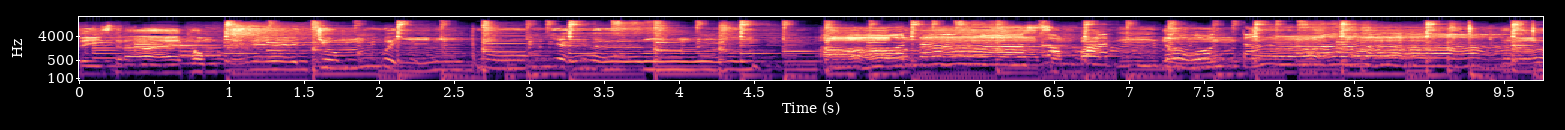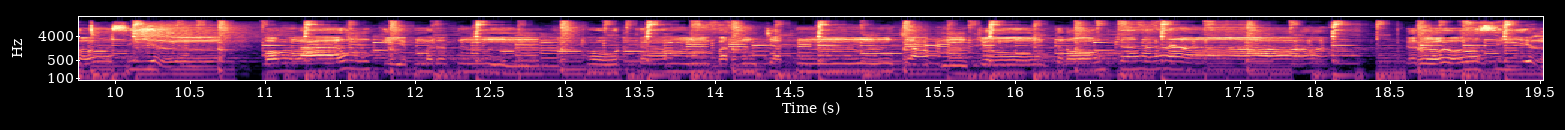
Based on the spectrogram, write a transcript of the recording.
ទីស្រែធំធេងជុំវិញភូមិ មរិតហូតកម្មបិទចិត្តចាប់ចងត្រង់ការសៀល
